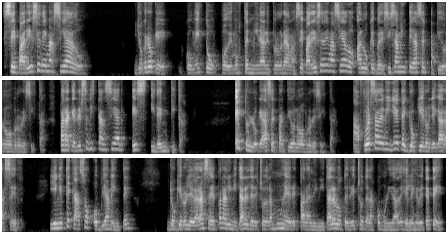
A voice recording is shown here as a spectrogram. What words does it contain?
se parece demasiado. Yo creo que con esto podemos terminar el programa, se parece demasiado a lo que precisamente hace el Partido Nuevo Progresista. Para quererse distanciar es idéntica. Esto es lo que hace el Partido Nuevo Progresista. A fuerza de billetes yo quiero llegar a ser. Y en este caso, obviamente, yo quiero llegar a ser para limitar el derecho de las mujeres, para limitar los derechos de las comunidades LGBT,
